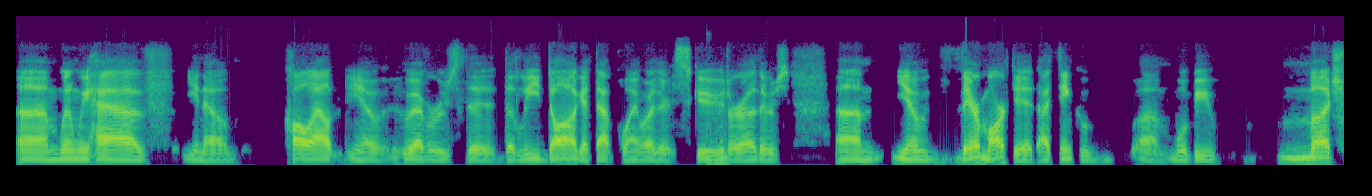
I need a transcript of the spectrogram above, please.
um, when we have you know call out, you know, whoever's the the lead dog at that point, whether it's Scoot mm-hmm. or others. Um, you know, their market, I think, um, will be much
